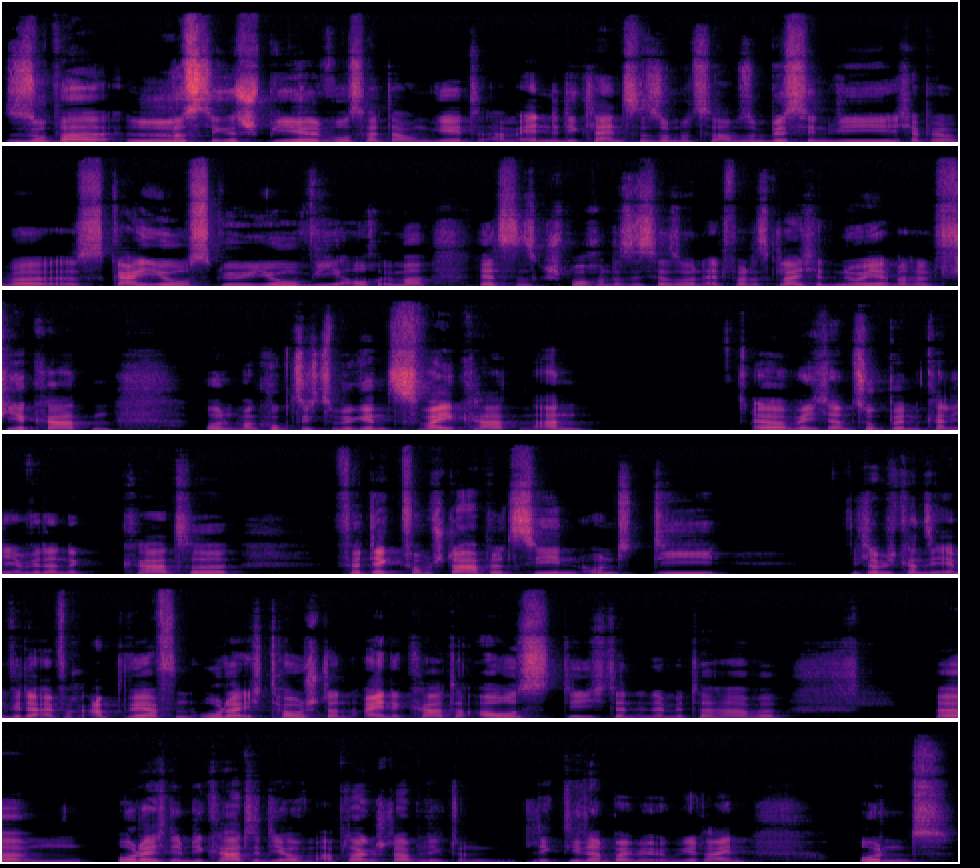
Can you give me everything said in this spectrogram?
Super lustiges Spiel, wo es halt darum geht, am Ende die kleinste Summe zu haben. So ein bisschen wie, ich habe ja über äh, Skyo, Skyo, wie auch immer, letztens gesprochen. Das ist ja so in etwa das gleiche, nur hier hat man halt vier Karten und man guckt sich zu Beginn zwei Karten an. Äh, wenn ich da im Zug bin, kann ich entweder eine Karte verdeckt vom Stapel ziehen und die ich glaube, ich kann sie entweder einfach abwerfen oder ich tausche dann eine Karte aus, die ich dann in der Mitte habe. Ähm, oder ich nehme die Karte, die auf dem Ablagestapel liegt und leg die dann bei mir irgendwie rein. Und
